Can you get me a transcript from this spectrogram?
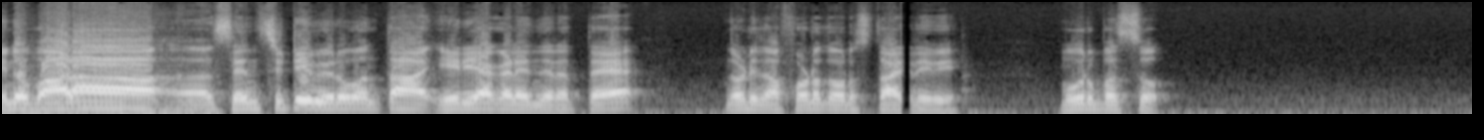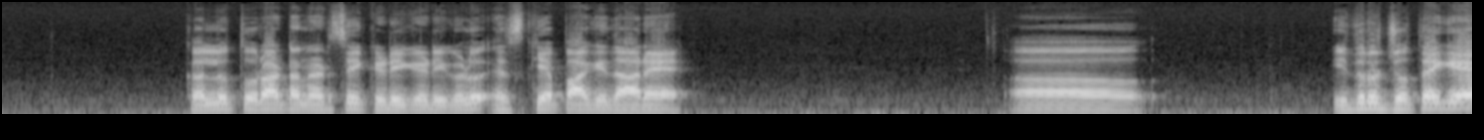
ಇನ್ನು ಬಹಳ ಸೆನ್ಸಿಟಿವ್ ಇರುವಂತ ಏರಿಯಾಗಳೇನಿರುತ್ತೆ, ನೋಡಿ ನಾವು ಫೋಟೋ ತೋರಿಸ್ತಾ ಇದ್ದೀವಿ. ಮೂರು ಬಸ್ಸು ಕಲ್ಲು ತೂರಾಟ ನಡೆಸಿ ಕಿಡಿಗೇಡಿಗಳು ಎಸ್ಕೇಪ್ ಆಗಿದ್ದಾರೆ. ಇದ್ರ ಜೊತೆಗೆ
